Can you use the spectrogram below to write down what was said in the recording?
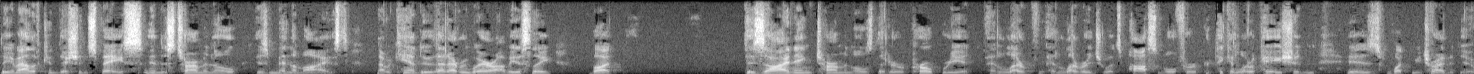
the amount of conditioned space in this terminal is minimized. Now we can't do that everywhere, obviously, but designing terminals that are appropriate and, lev- and leverage what's possible for a particular location is what we try to do.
